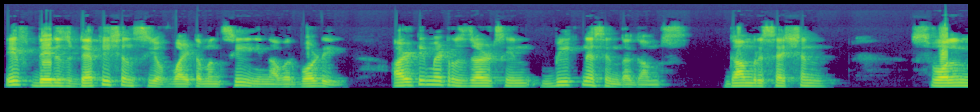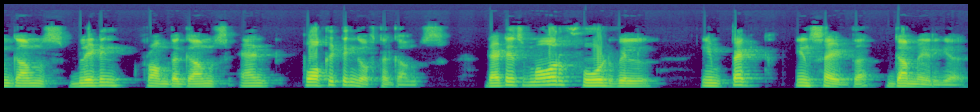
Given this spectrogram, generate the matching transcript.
If there is deficiency of vitamin C in our body, ultimate results in weakness in the gums, gum recession, swollen gums, bleeding from the gums, and pocketing of the gums. That is, more food will impact inside the gum area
